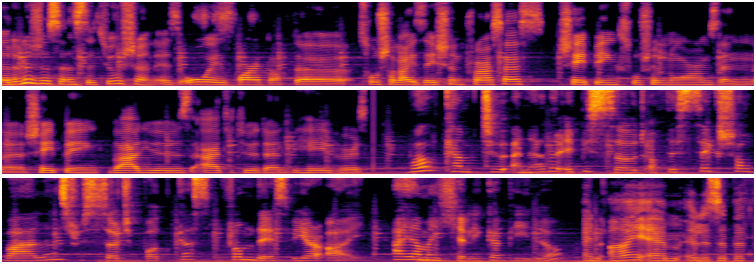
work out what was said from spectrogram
the religious institution is always part of the socialization process, shaping social norms and uh, shaping values, attitude, and behaviors. Welcome to another episode of the Sexual Violence Research Podcast from the SVRI. I am Angelica Pino. And I am Elizabeth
